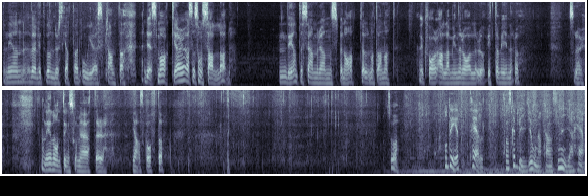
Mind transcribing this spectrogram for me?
Det är en väldigt underskattad ogräsplanta. Det smakar alltså som sallad. Det är inte sämre än spenat eller något annat. Det är kvar alla mineraler och vitaminer och sådär. Det är någonting som jag äter ganska ofta. Så. Och det är ett tält som ska bli Jonathans nya hem.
